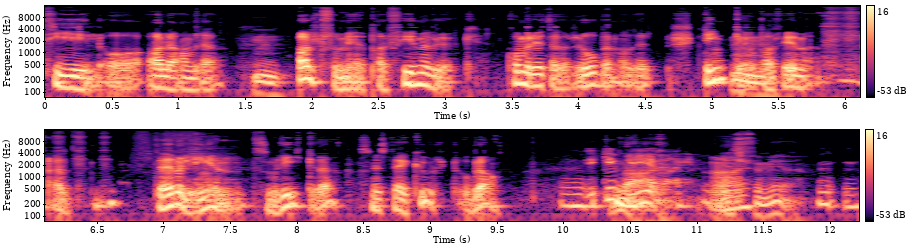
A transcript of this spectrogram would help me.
TIL og alle andre. Mm. Altfor mye parfymebruk. Kommer ut av garderoben, og det stinker jo Mm. parfyme. Det er vel ingen som liker det. Syns det er kult og bra. Ikke mye, nei. Nei. Ikke for mye. Mm -mm.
